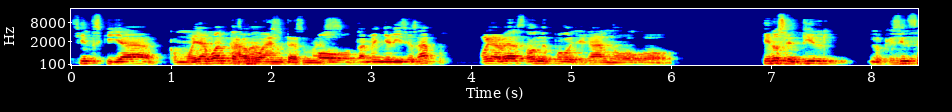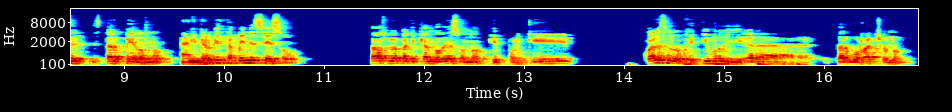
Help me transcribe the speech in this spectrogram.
sientes que ya, como ya aguantas, Aguantas más. O también ya dices, ah, pues voy a ver hasta dónde puedo llegar, ¿no? O quiero sentir lo que sientes estar pedo, ¿no? Ándale. creo que también es eso. Estamos primero platicando de eso, ¿no? Que por qué, cuál es el objetivo de llegar a estar borracho, ¿no?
